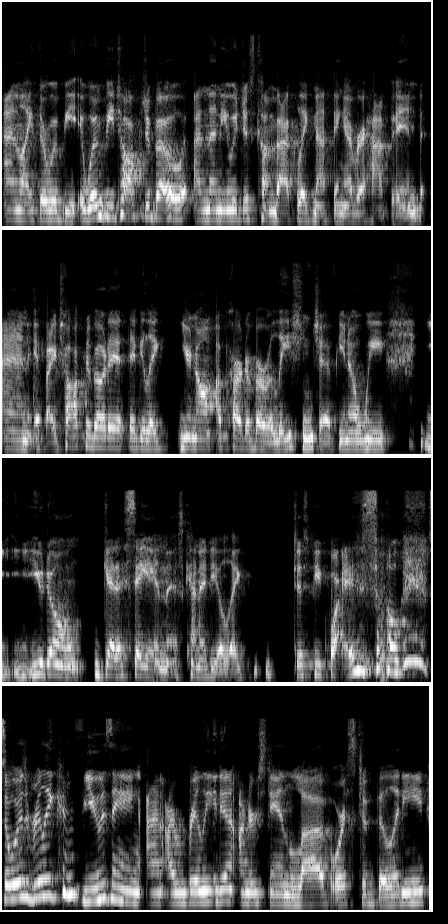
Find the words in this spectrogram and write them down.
And like there would be, it wouldn't be talked about. And then he would just come back like nothing ever happened. And if I talked about it, they'd be like, you're not a part of our relationship. You know, we, you don't get a say in this kind of deal. Like just be quiet. So, so it was really confusing and I really didn't understand love or stability.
